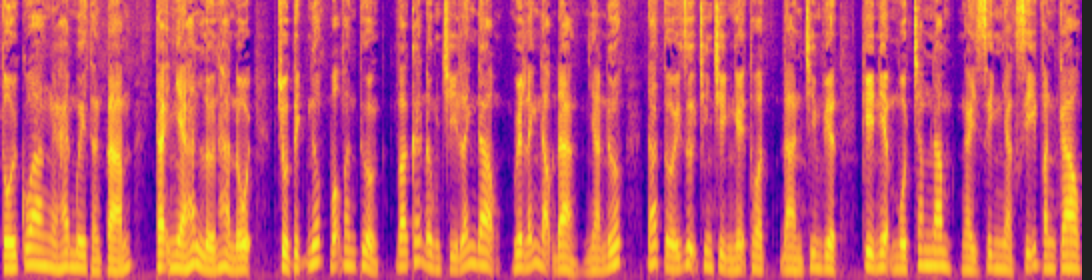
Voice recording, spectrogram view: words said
Tối qua ngày 20 tháng 8, tại Nhà hát lớn Hà Nội, Chủ tịch nước Võ Văn Thưởng và các đồng chí lãnh đạo, nguyên lãnh đạo Đảng, Nhà nước đã tới dự chương trình nghệ thuật Đàn chim Việt kỷ niệm 100 năm ngày sinh nhạc sĩ Văn Cao.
